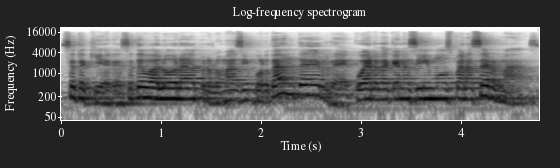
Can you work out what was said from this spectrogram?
Se te quiere, se te valora, pero lo más importante, recuerda que nacimos para ser más.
